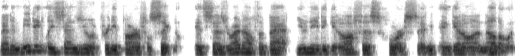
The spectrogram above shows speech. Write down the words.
that immediately sends you a pretty powerful signal. It says right off the bat, you need to get off this horse and, and get on another one.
